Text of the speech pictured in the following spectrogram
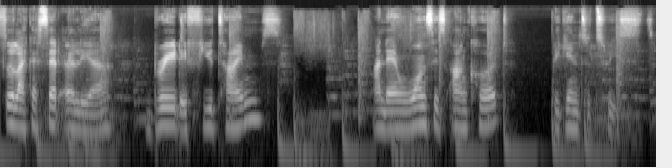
So like I said earlier, braid a few times and then once it's anchored, begin to twist.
